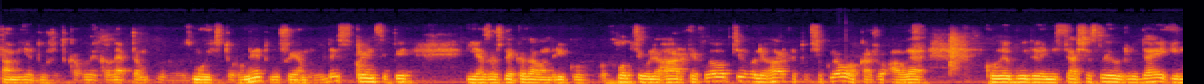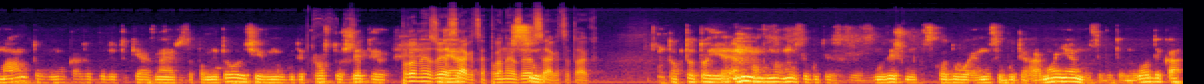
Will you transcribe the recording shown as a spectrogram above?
Там є дуже така велика лепта е, з моєї сторони, тому що я молодець, в принципі. І я завжди казав Андрійку, хлопці олігархи, хлопці олігархи, то все кльово кажу, але коли буде місця щасливих людей і мам, то воно каже, буде таке, знаєш, запам'ятовуюче, і воно буде просто жити. Пронизує Де серце, пронизує серце, так. Тобто, то є воно мусить бути з музичною складовою, мусить бути гармонія, мусить бути мелодика.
